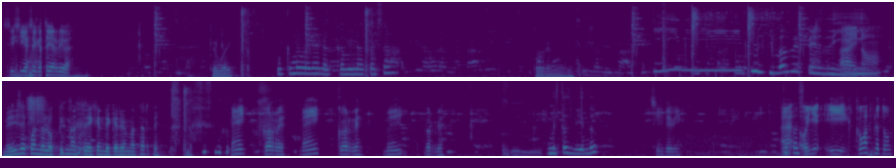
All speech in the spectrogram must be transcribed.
Sí, sí, ya sé que estoy arriba. Qué guay. ¿Y cómo era el camino a casa? Pobre encima me perdí. Ay, no. Me dices cuando los pigmas te dejen de querer matarte. May, corre. May, corre. May, corre. ¿Me estás viendo? Sí, te vi. Ah, oye, ¿y cómo explotó un...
